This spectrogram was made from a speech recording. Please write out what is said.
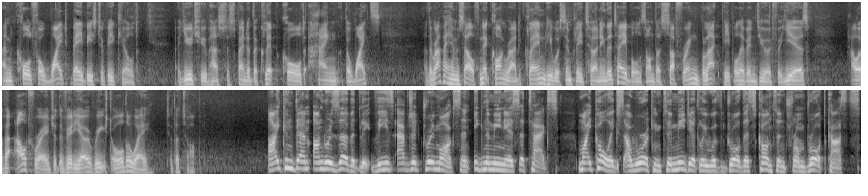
and called for white babies to be killed. Uh, YouTube has suspended the clip called Hang the Whites. Uh, the rapper himself, Nick Conrad, claimed he was simply turning the tables on the suffering black people have endured for years. However, outrage at the video reached all the way to the top. I condemn unreservedly these abject remarks and ignominious attacks. My colleagues are working to immediately withdraw this content from broadcasts.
